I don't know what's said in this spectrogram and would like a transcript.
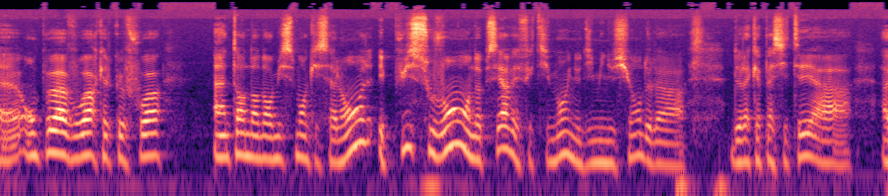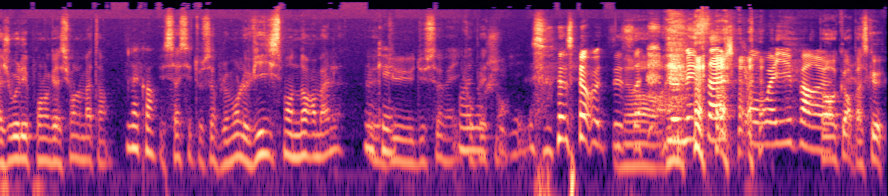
Euh, on peut avoir quelquefois un temps d'endormissement qui s'allonge, et puis souvent on observe effectivement une diminution de la, de la capacité à, à jouer les prolongations le matin. D'accord. Et ça, c'est tout simplement le vieillissement normal euh, du, du sommeil, Ouais, complètement. c'est. Le message envoyé par. euh, Pas encore, parce que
